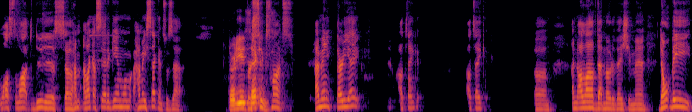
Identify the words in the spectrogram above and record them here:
lost a lot to do this. So, how, like I said again, one, how many seconds was that Thirty-eight for seconds. six months? How many? Thirty-eight. I'll take it. I'll take it. Um, and I love that motivation, man. Don't be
